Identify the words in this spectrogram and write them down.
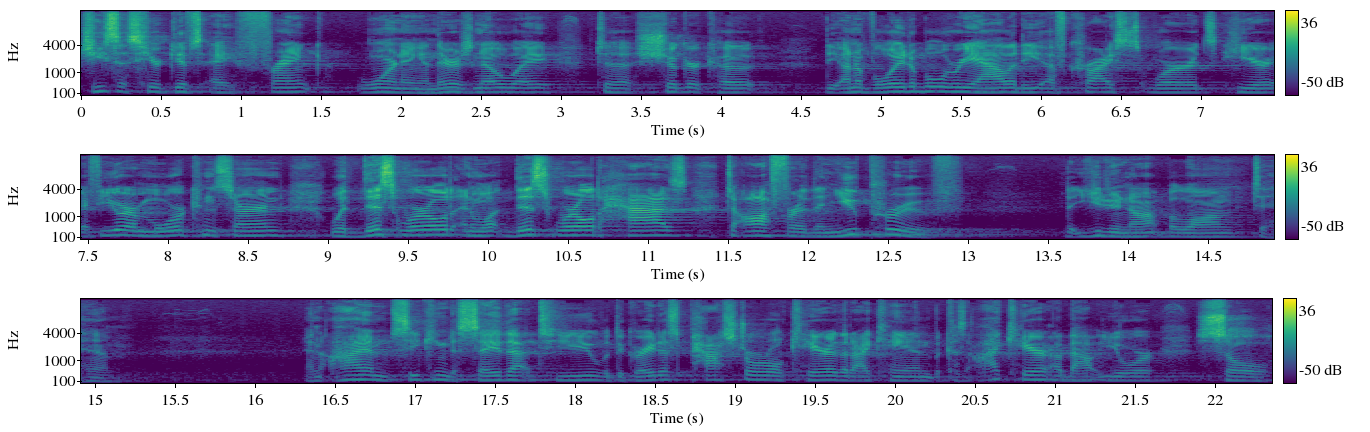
Jesus here gives a frank warning, and there's no way to sugarcoat the unavoidable reality of Christ's words here. If you are more concerned with this world and what this world has to offer, then you prove that you do not belong to Him. And I am seeking to say that to you with the greatest pastoral care that I can because I care about your soul.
